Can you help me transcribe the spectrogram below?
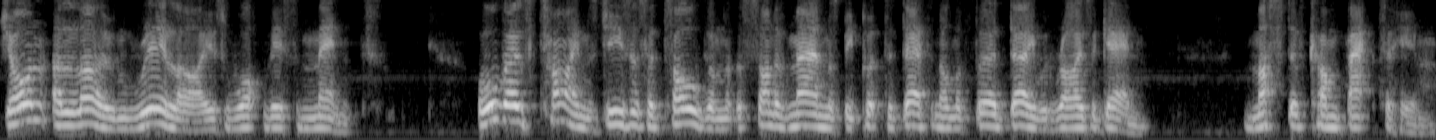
John alone realized what this meant. All those times Jesus had told them that the Son of Man must be put to death and on the third day would rise again, must have come back to him.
